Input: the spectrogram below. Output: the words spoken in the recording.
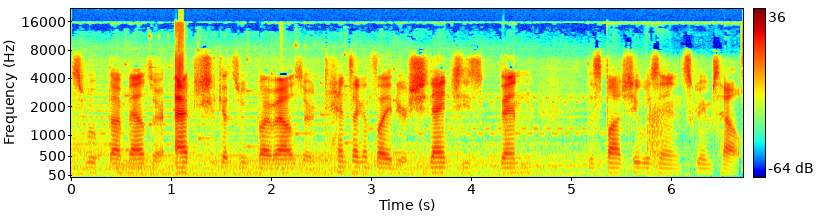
Swooped by Bowser. After she gets swooped by Bowser, 10 seconds later, she, then she's, then the spot she was in screams help.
